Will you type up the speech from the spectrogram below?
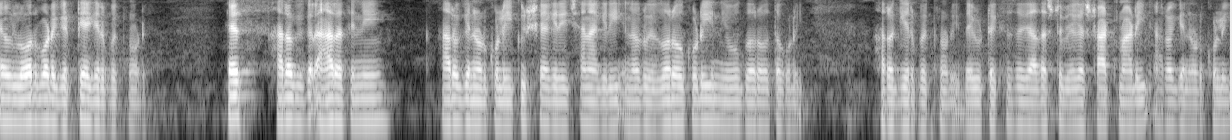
ಇವಾಗ ಲೋವರ್ ಬಾಡಿ ಗಟ್ಟಿಯಾಗಿರ್ಬೇಕು ನೋಡಿ. ಎಸ್, ಆರೋಗ್ಯಕರ ಆಹಾರ ತಿನ್ನಿ. ಆರೋಗ್ಯ ನೋಡ್ಕೊಳ್ಳಿ, ಖುಷಿಯಾಗಿರಿ, ಚೆನ್ನಾಗಿರಿ. ಇನ್ನೊಬ್ರಿಗೆ ಗೌರವ ಕೊಡಿ, ನೀವು ಗೌರವ ತಗೊಳ್ಳಿ. ಆರೋಗ್ಯ ಇರಬೇಕು ನೋಡಿ. ದಯವಿಟ್ಟು ಎಕ್ಸಸೈಸ್ ಆದಷ್ಟು ಬೇಗ ಸ್ಟಾರ್ಟ್ ಮಾಡಿ, ಆರೋಗ್ಯ ನೋಡ್ಕೊಳ್ಳಿ.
